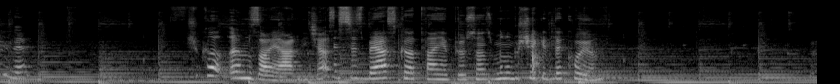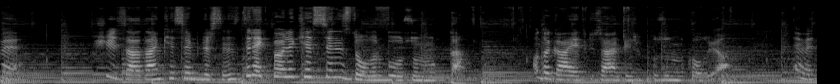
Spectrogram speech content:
Şimdi şu kağıtlarımızı ayarlayacağız. Siz beyaz kağıttan yapıyorsanız bunu bu şekilde koyun. Ve şu hizadan kesebilirsiniz. Direkt böyle kesseniz de olur bu uzunlukta. O da gayet güzel bir uzunluk oluyor. Evet.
